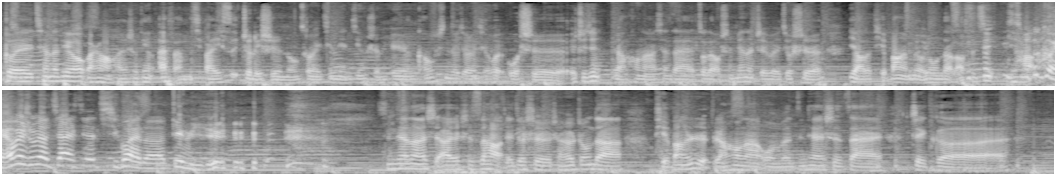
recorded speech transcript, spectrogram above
各位亲爱的听友，晚上好，欢迎收听 FM 七八一四，这里是农村为青年精神边缘康复心得交流协会，我是 H 君。然后呢，现在坐在我身边的这位就是要的铁棒也没有用的老司机，你好。什么鬼啊？为什么要加一些奇怪的定语？今天呢是二月十四号，也就是传说中的铁棒日。然后呢，我们今天是在这个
